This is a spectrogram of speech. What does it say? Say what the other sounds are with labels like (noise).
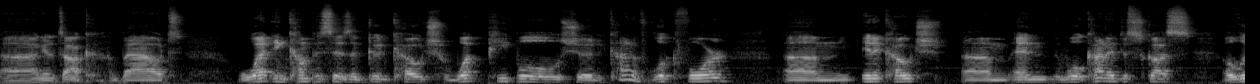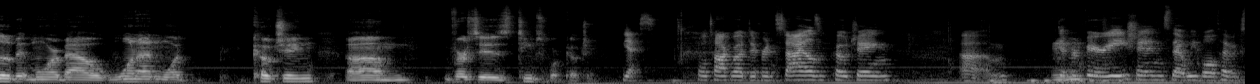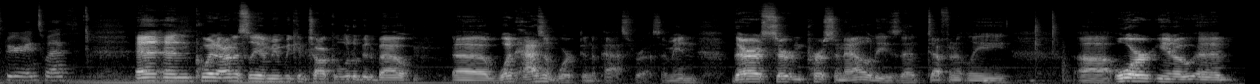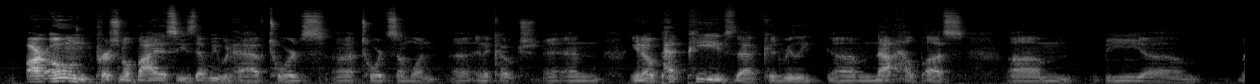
Uh, I'm going to talk about what encompasses a good coach, what people should kind of look for um, in a coach, um, and we'll kind of discuss a little bit more about one-on-one coaching um, versus team sport coaching. Yes. We'll talk about different styles of coaching, um, Mm-hmm. different variations that we both have experience with. And, and quite honestly, I mean, we can talk a little bit about uh, what hasn't worked in the past for us. I mean, there are certain personalities that definitely, uh, or you know, uh, our own personal biases that we would have towards uh, towards someone uh, in a coach, and, and you know, pet peeves that could really um, not help us um, be um,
